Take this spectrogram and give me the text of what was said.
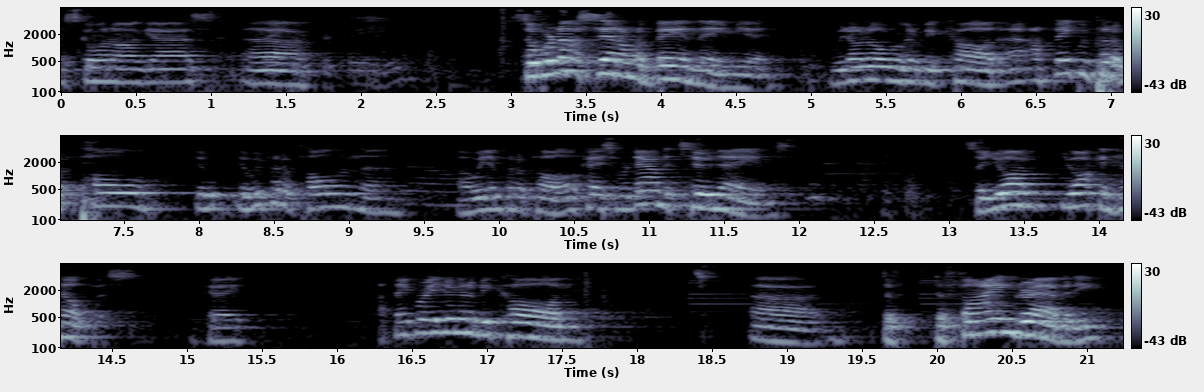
What's going on, guys? Uh, so we're not set on a band name yet. We don't know what we're going to be called. I, I think we put a poll. Did, did we put a poll in the? Oh, we didn't put a poll. Okay, so we're down to two names. So you all you all can help us. Okay. I think we're either going to be called uh, De- Defying Gravity.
